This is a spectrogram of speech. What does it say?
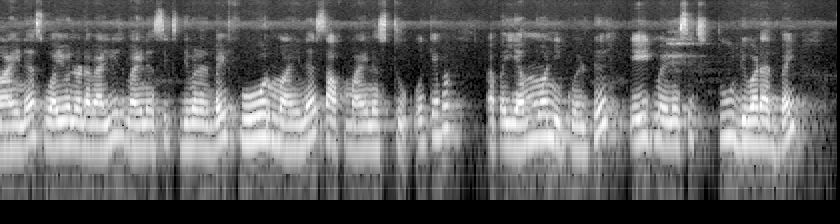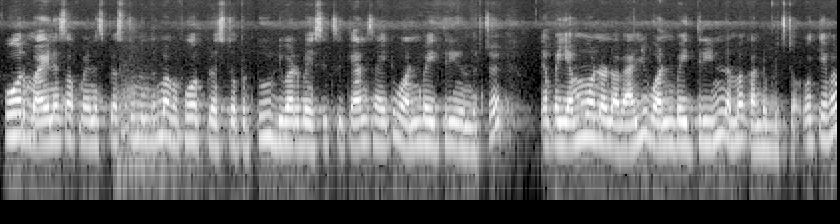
மைனஸ் ஒய் ஒன்னோட value minus six divided by four minus of minus two ஓகேவா அப்போ M one equal to eight minus six two divided by four minus of minus plus two வந்துருமா? அப்போ ஃபோர் ப்ளஸ் டூ அப்போ two divide by six cancel ஆகிட்டு ஒன் பை த்ரீ வந்துருச்சு. அப்போ எம் ஒன்னோட வேல்யூ ஒன் பை த்ரீன்னு நம்ம கண்டுபிடிச்சிட்டோம். ஓகேவா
